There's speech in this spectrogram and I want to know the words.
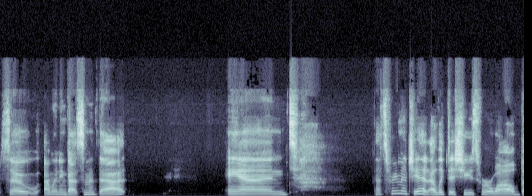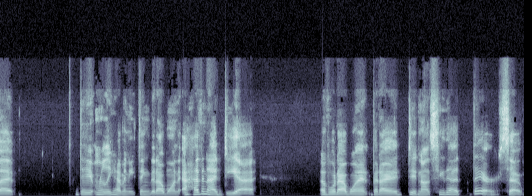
So I went and got some of that. And that's pretty much it. I looked at shoes for a while, but they didn't really have anything that I want. I have an idea of what I want, but I did not see that there. So.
